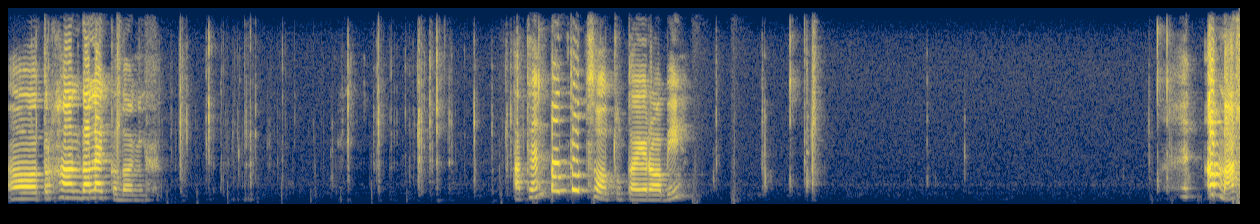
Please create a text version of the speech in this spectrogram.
O, trochę daleko do nich. A ten pan to co tutaj robi? A masz.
